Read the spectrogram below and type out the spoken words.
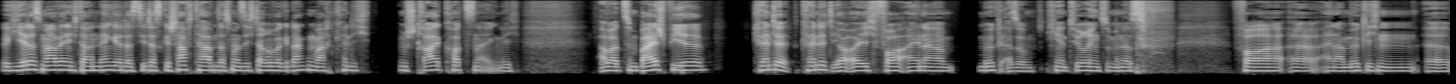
Wirklich jedes Mal, wenn ich daran denke, dass die das geschafft haben, dass man sich darüber Gedanken macht, könnte ich im Strahl kotzen eigentlich. Aber zum Beispiel könntet, könntet ihr euch vor einer also hier in Thüringen zumindest, vor äh, einer möglichen äh,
